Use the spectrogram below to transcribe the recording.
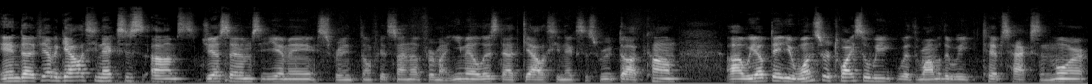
And uh, if you have a Galaxy Nexus, um, GSM, CDMA, Sprint, don't forget to sign up for my email list at galaxynexusroot.com. Uh, we update you once or twice a week with ROM of the Week tips, hacks, and more.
